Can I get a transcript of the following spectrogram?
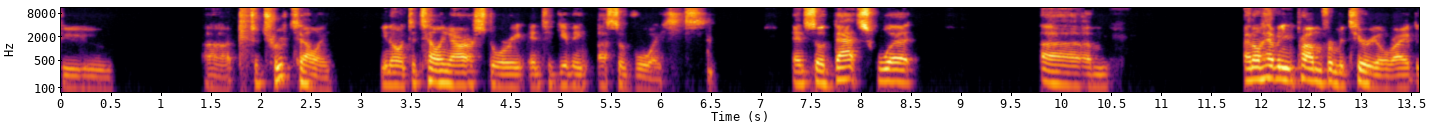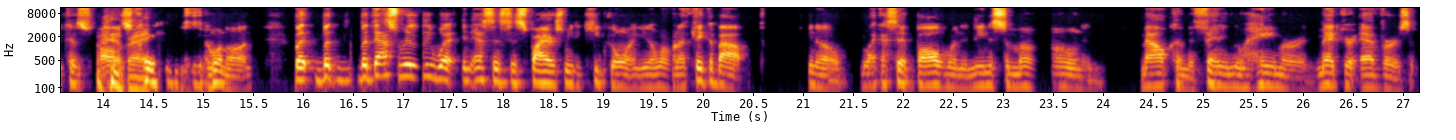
to uh, to truth telling, you know, and to telling our story and to giving us a voice. And so that's what um, I don't have any problem for material, right? Because all this right. crazy is going on. But but but that's really what in essence inspires me to keep going. You know, when I think about, you know, like I said, Baldwin and Nina Simone and Malcolm and Fannie Lou Hamer and Medgar Evers and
